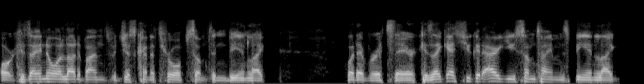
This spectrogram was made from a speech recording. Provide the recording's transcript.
or because I know a lot of bands would just kind of throw up something being like whatever it's there. Because I guess you could argue sometimes being like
